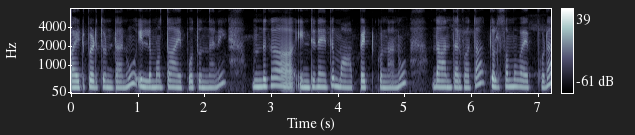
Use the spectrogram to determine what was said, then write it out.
బయట పెడుతుంటాను. ఇల్లు మొత్తం అయిపోతుందని ముందుగా ఇంటిని అయితే మాప్ పెట్టుకున్నాను. దాని తర్వాత తులసమ్మ వైపు కూడా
